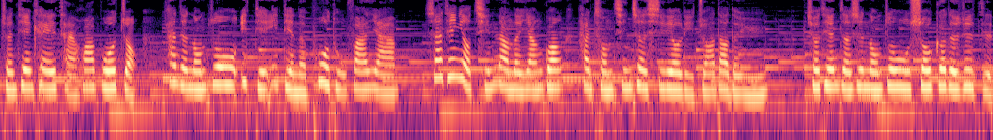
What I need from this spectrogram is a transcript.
春天可以采花播种，看着农作物一点一点的破土发芽；夏天有晴朗的阳光和从清澈溪流里抓到的鱼；秋天则是农作物收割的日子。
